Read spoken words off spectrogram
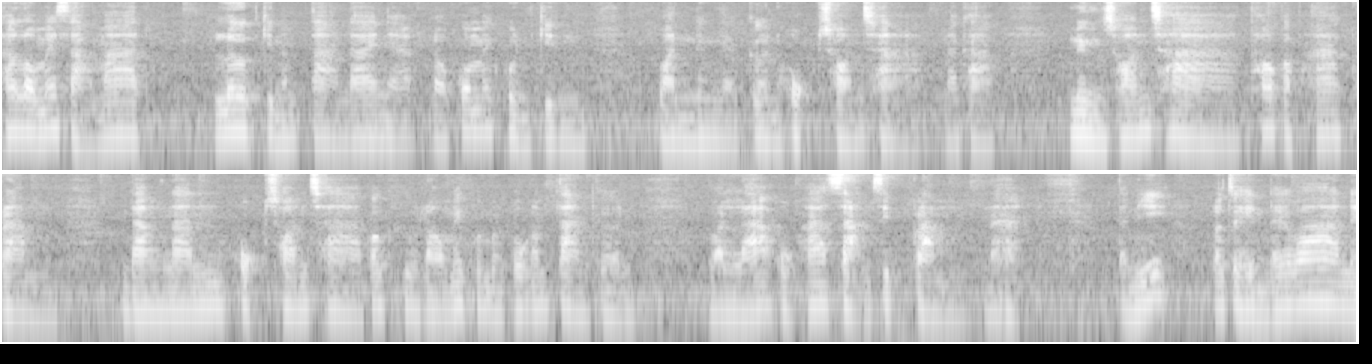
ถ้าเราไม่สามารถ เลิกกินน้ำตาลได้เนี่ยเราก็ไม่ควรกินวันหนึ่งเนี่ยเกิน 6 ช้อนชานะครับ1ช้อนชาเท่ากับ 5 กรัม ดังนั้น 6 ช้อนชาก็คือเราไม่ควรบริโภคน้ำตาลเกินวันละ 6 5 30 กรัมนะฮะแต่นี้เราจะเห็นได้ว่าใน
